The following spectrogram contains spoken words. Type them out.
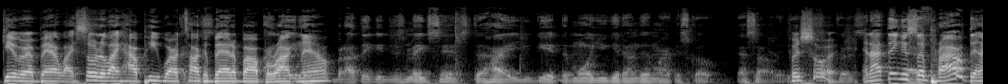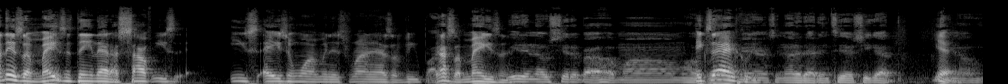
give her a bad like sort of like how people are talking just- bad about I Barack get it, now. but I think it just makes sense. The higher you get, the more you get under a microscope. That's all. It For is. sure. Because And I think it's a proud thing. I think it's an amazing thing that a Southeast East Asian woman is running as a VP. That's amazing. We didn't know shit about her mom, her Exactly. grandparents, and none of that until she got. Yeah. You know,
